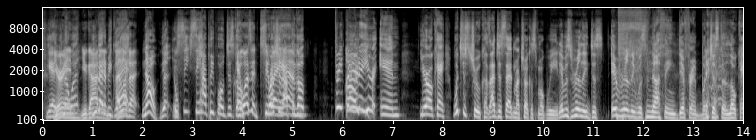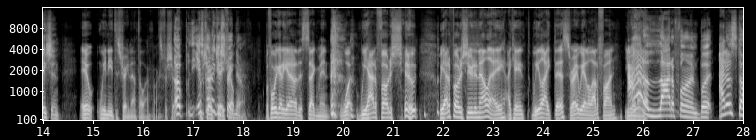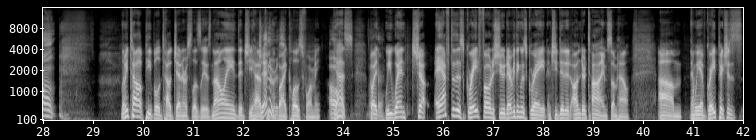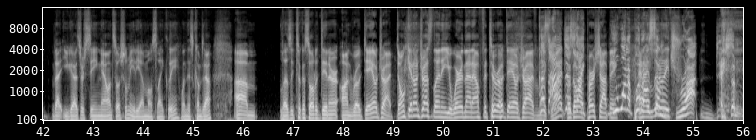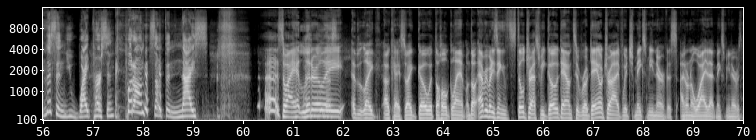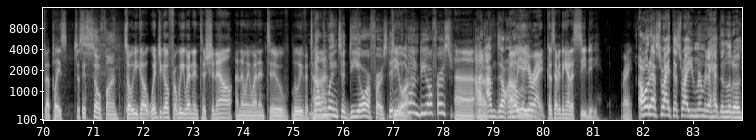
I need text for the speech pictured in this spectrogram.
Yeah, You're you know in. what? You got You better be I glad. love that. No, see, see how people just go. it wasn't two brush it off. A.m. go, oh, Three oh, thirty. you're in. You're okay, which is true because I just sat in my truck and smoked weed. It was really just, it really was nothing different, but just the location. It, we need to straighten out the lockbox for sure. Uh, it's sure gonna get straightened out. Before we got to get out of this segment, what we had a photo shoot. We had a photo shoot in L.A. I came. We like this, right? We had a lot of fun. You I had a lot of fun, but I just don't. Let me tell people how generous Leslie is. Not only did she have people buy clothes for me, Oh, yes, but okay. we went after this great photo shoot. Everything was great, and she did it under time somehow. Um, and we have great pictures that you guys are seeing now on social media, most likely when this comes out. Um, Leslie took us all to dinner on Rodeo Drive. Don't get undressed, Lenny. You're wearing that outfit to Rodeo Drive. I'm like, what? I'm just We're going like, purse shopping. You want to put And I on some literally- drop, some. Listen, you white person, put on something nice. Uh, so I literally uh, like okay, so I go with the whole glam. Although everybody's saying still dressed, we go down to Rodeo Drive, which makes me nervous. I don't know why that makes me nervous. That place just. It's so fun. so we go. Where'd you go for? We went into Chanel, and then we went into Louis Vuitton. No, we went to Dior first. Didn't Dior. we go on Dior first? Uh, I don't, I'm- don't- I oh don't yeah, you're right because everything had a CD, right? Oh, that's right. That's right. You remember they had the little.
